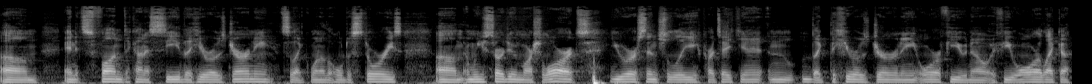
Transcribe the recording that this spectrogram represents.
Um, and it's fun to kind of see the hero's journey. It's like one of the oldest stories. Um, and when you start doing martial arts you are essentially partaking in like the hero's journey. Or if you know if you are like a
